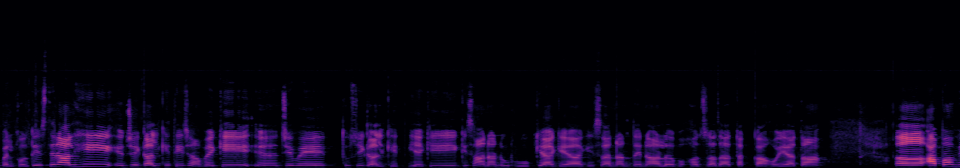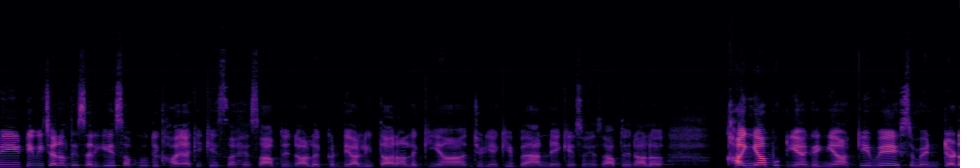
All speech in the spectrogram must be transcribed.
ਬਿਲਕੁਲ, ਤੇ ਇਸ ਦੇ ਨਾਲ ਹੀ ਜੇ ਗੱਲ ਕੀਤੀ ਜਾਵੇ ਕਿ ਜਿਵੇਂ ਤੁਸੀਂ ਗੱਲ ਕੀਤੀ ਹੈ ਕਿ ਕਿਸਾਨਾਂ ਨੂੰ ਰੋਕਿਆ ਗਿਆ, ਕਿਸਾਨਾਂ ਦੇ ਨਾਲ ਬਹੁਤ ਜ਼ਿਆਦਾ ਧੱਕਾ ਹੋਇਆ, ਤਾਂ ਆਪਾਂ ਵੀ ਟੀਵੀ ਚੈਨਲ ਦੇ ਜ਼ਰੀਏ ਸਭ ਨੂੰ ਦਿਖਾਇਆ ਕਿ ਕਿਸ ਹਿਸਾਬ ਦੇ ਨਾਲ ਕੰਡਿਆਲੀ ਤਾਰਾਂ ਲੱਗੀਆਂ, ਜਿਹੜੀਆਂ ਕਿ ਬੈਨ ਨੇ ਕਿਸ ਹਿਸਾਬ ਦੇ ਨਾਲ ਖਾਈਆਂ ਪੁੱਟੀਆਂ ਗਈਆਂ, ਕਿਵੇਂ ਸਿਮੈਂਟਡ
